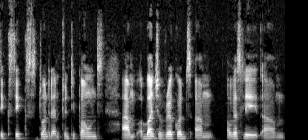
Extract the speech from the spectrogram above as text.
6'6", 220 pounds, um, a bunch of records. Um, obviously, um,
